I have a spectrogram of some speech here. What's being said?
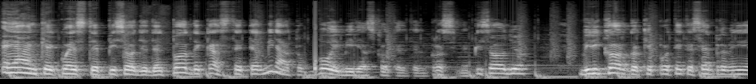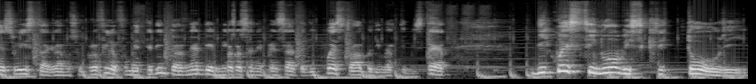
E anche questo episodio del podcast è terminato, voi mi riascolterete nel prossimo episodio. Vi ricordo che potete sempre venire su Instagram, sul profilo Fumetti Dintorni, a dirmi cosa ne pensate di questo album di Martin Mister, di questi nuovi scrittori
